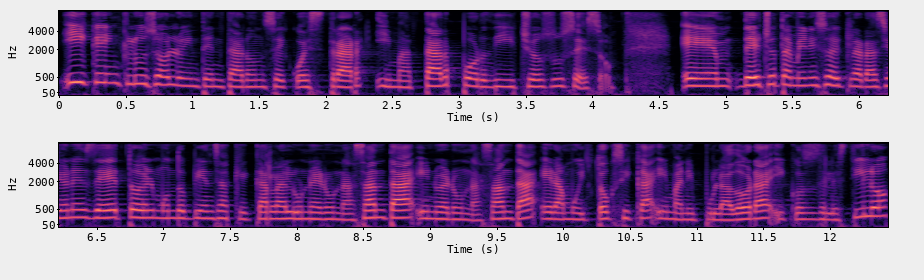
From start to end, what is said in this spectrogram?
y que incluso lo intentaron secuestrar y matar por dicho suceso. Em, de hecho, también hizo declaraciones de todo el mundo piensa que Carla Luna era una santa y no era una santa, era muy tóxica y manipuladora y cosas del estilo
